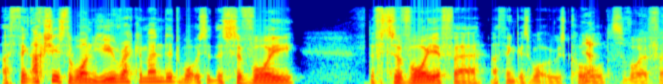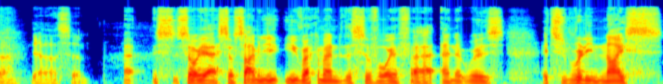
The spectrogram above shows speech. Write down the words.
I think actually it's the one you recommended. What was it? The Savoy the Savoy Affair, I think, is what it was called. Yeah, Savoy Affair. Yeah, that's it. Uh, so yeah, so Simon, you, you recommended the Savoy Affair, and it was it's a really nice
